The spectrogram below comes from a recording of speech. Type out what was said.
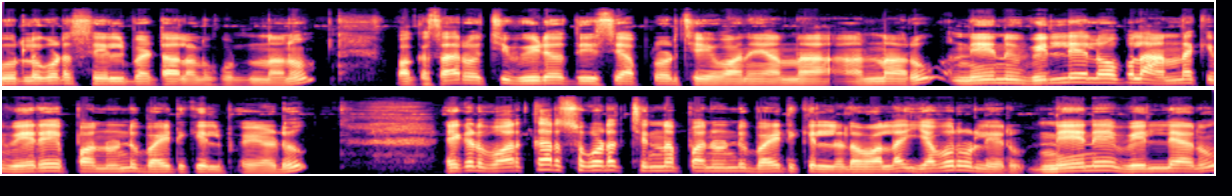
గొర్రెలు కూడా సేల్ పెట్టాలనుకుంటున్నాను. ఒకసారి వచ్చి వీడియో తీసి అప్లోడ్ చేయవని అన్న అన్నారు. నేను వెళ్ళే లోపల అన్నకి వేరే పని నుండి బయటికి వెళ్ళిపోయాడు ఇక్కడ వర్కర్స్ కూడా చిన్న పని నుండి బయటికి వెళ్ళడం వల్ల ఎవరూ లేరు. నేనే వెళ్ళాను.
